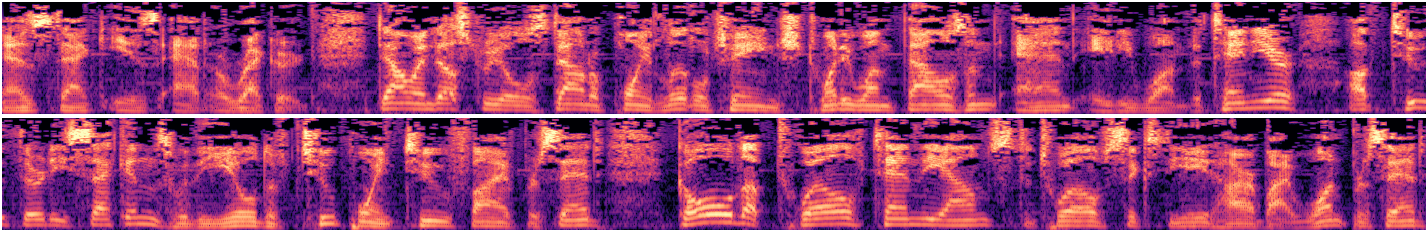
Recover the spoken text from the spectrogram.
NASDAQ is at a record. Dow Industrials down a point, little change, 21,081. The 10 year up 230 seconds with a yield of 2.25%. Gold up 12.10 the ounce to 12 68 higher by 1%.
